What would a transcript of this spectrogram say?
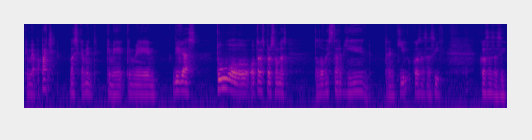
que me apapachen, básicamente? que me, que me digas tú o otras personas, todo va a estar bien, tranquilo, cosas así, cosas así.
